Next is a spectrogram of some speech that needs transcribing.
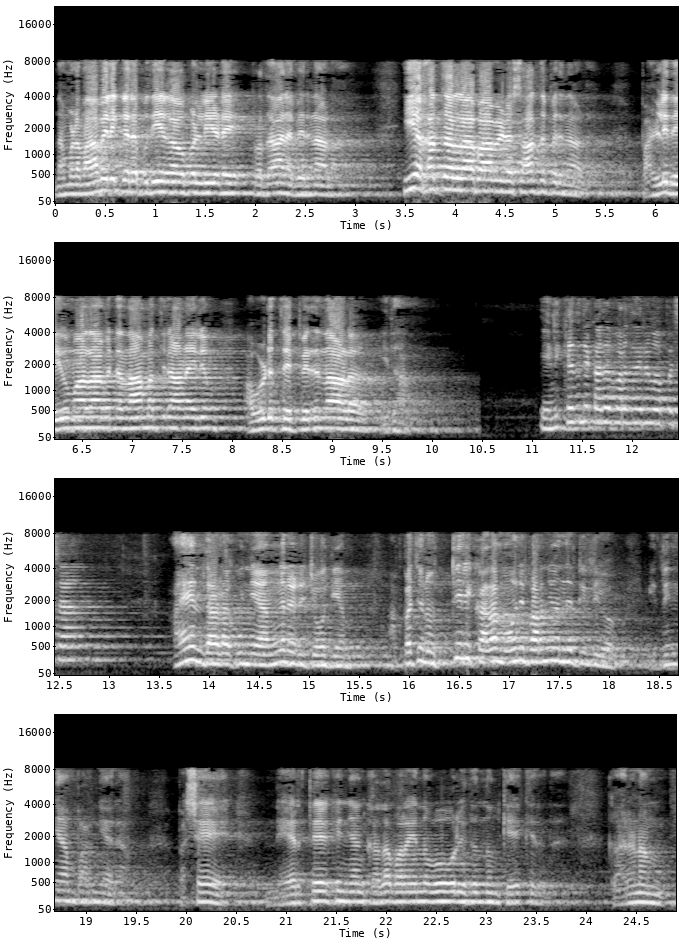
നമ്മുടെ മാവേലിക്കര പുതിയകാവ് പള്ളിയുടെ പ്രധാന പെരുന്നാളാണ് ഈ അഹത്തല്ലാബാബയുടെ സാധ പെരുന്നാൾ പള്ളി ദൈവമാതാവിന്റെ നാമത്തിലാണേലും അവിടുത്തെ പെരുന്നാൾ ഇതാ. എനിക്കതിന്റെ കഥ പറഞ്ഞു തരും അപ്പച്ച? അതെന്താടാ കുഞ്ഞെ അങ്ങനെ ഒരു ചോദ്യം. അപ്പച്ചൻ ഒത്തിരി കഥ മോന് പറഞ്ഞു തന്നിട്ടില്ലയോ? ഇത് ഞാൻ പറഞ്ഞുതരാം. പക്ഷേ നേരത്തേക്ക് ഞാൻ കഥ പറയുന്ന പോലെ ഇതൊന്നും കേൾക്കരുത്. കാരണം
